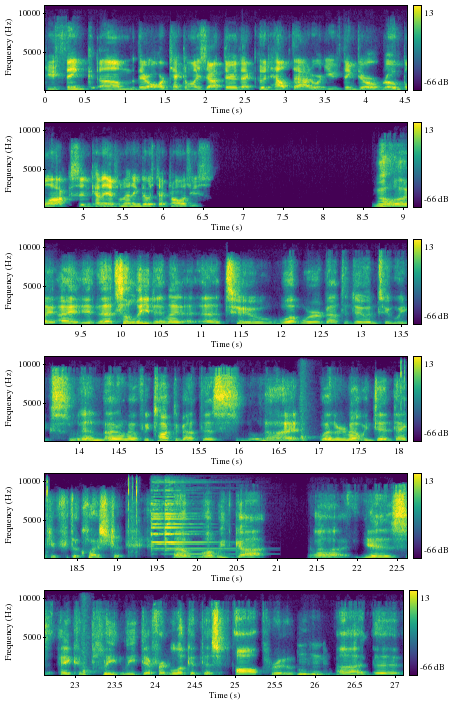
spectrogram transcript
do you think um, there are technologies out there that could help that, or do you think there are roadblocks in kind of implementing those technologies? Well, I, I that's a lead-in uh, to what we're about to do in two weeks, and I don't know if we talked about this, uh, whether or not we did. Thank you for the question. Uh, what we've got uh, is a completely different look at this, all through mm-hmm. Uh, the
